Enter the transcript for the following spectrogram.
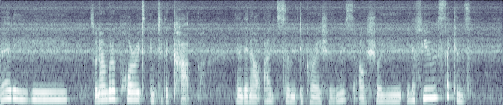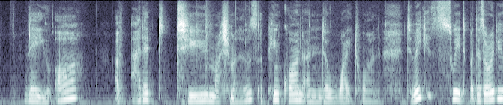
ready. So now I'm going to pour it into the cup and then I'll add some decorations. I'll show you in a few seconds. There you are. I've added two marshmallows, a pink one and a white one to make it sweet, but there's already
